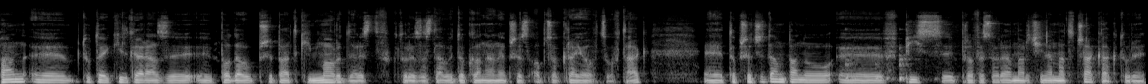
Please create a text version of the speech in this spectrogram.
Pan y, tutaj kilka razy y, podał przypadki morderstw, które zostały dokonane przez obcokrajowców, tak? Y, To przeczytam panu wpis profesora Marcina Matczaka, który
